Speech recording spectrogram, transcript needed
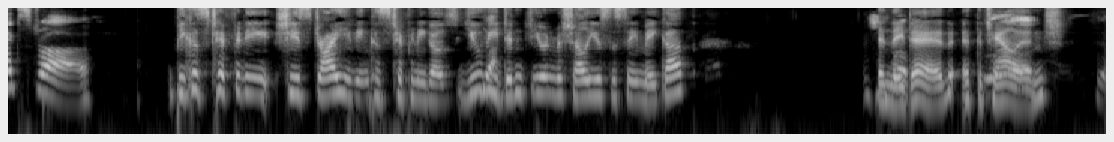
extra. Because Tiffany, she's dry heaving because Tiffany goes, Lluvy, Yeah. didn't you and Michelle use the same makeup? She's And they like, did at the challenge.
